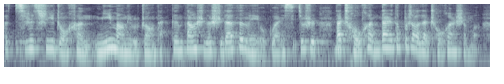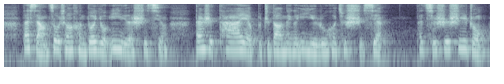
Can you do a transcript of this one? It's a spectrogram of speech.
他其实是一种很迷茫的一种状态，跟当时的时代氛围有关系。就是他仇恨，但是他不知道在仇恨什么。他想做成很多有意义的事情，但是他也不知道那个意义如何去实现。他其实是一种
